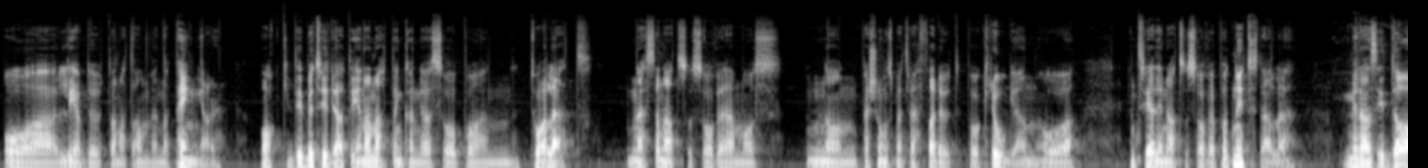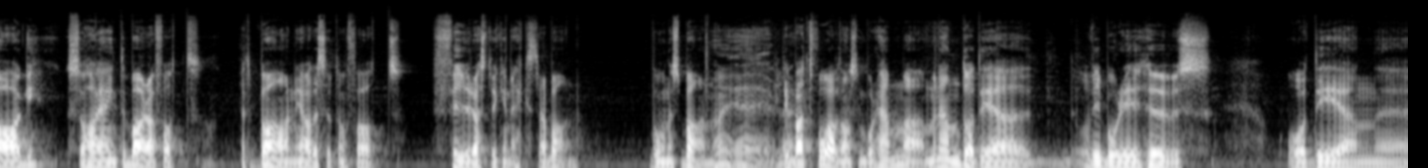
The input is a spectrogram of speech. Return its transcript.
och levde utan att använda pengar. Och det betyder att ena natten kunde jag sova på en toalett. Nästa natt så sov jag hemma hos någon person som jag träffade ute på krogen och en tredje natt så sov jag på ett nytt ställe. Medan idag så har jag inte bara fått ett barn, jag har dessutom fått fyra stycken extra barn. Bonusbarn. Oj. Det är bara två av dem som bor hemma, men ändå. Det är, och vi bor i hus och det är en eh,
